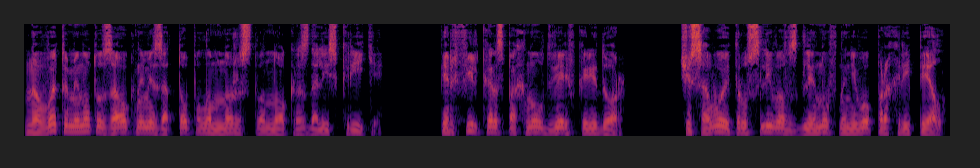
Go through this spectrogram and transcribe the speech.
но в эту минуту за окнами затопало множество ног, раздались крики. Перфилька распахнул дверь в коридор. Часовой, трусливо взглянув на него, прохрипел.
